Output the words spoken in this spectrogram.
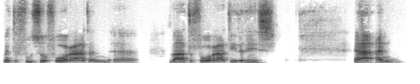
Met de voedselvoorraad en eh, watervoorraad die er is. Ja, en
